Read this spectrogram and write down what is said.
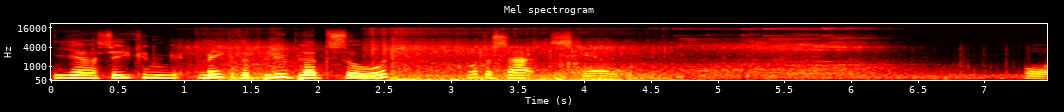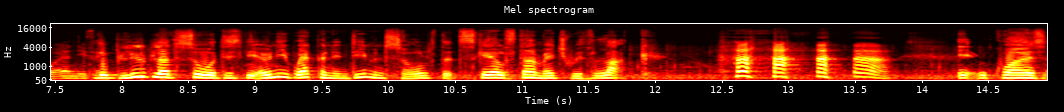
Yeah, so you can make the blue blood sword. What does that scale? Or anything? The blue blood sword is the only weapon in Demon Soul that scales damage with luck. it requires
